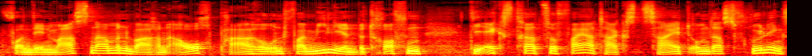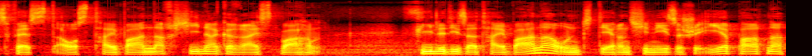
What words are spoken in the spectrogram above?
Von den Maßnahmen waren auch Paare und Familien betroffen, die extra zur Feiertagszeit um das Frühlingsfest aus Taiwan nach China gereist waren. Viele dieser Taiwaner und deren chinesische Ehepartner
